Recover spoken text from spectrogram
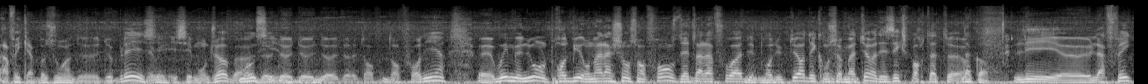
l'Afrique a besoin de, de blé, et c'est- oui. et c'est mon job hein, de- d'en fournir. Euh, oui, mais nous, on le produit. On a la chance en France d'être à la fois des producteurs, des consommateurs et des exportateurs. D'accord. Euh, L'Afrique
